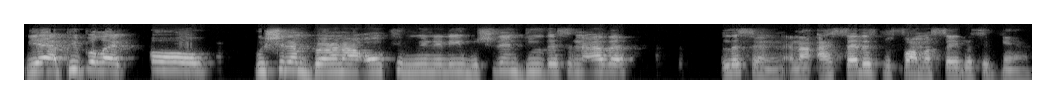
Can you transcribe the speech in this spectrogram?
yeah, people like, oh, we shouldn't burn our own community. We shouldn't do this and the other. Listen, and I, I said this before. I'm gonna say this again.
